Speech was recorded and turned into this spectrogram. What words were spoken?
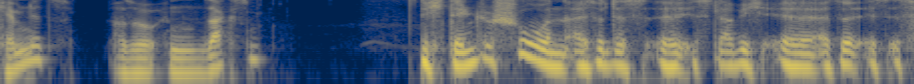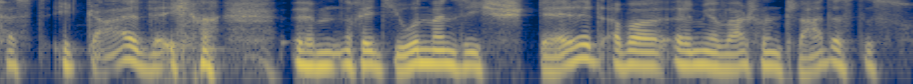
Chemnitz, also in Sachsen? Ich denke schon. Also das äh, ist, glaube ich, äh, also es ist fast egal, welcher ähm, Region man sich stellt, aber äh, mir war schon klar, dass das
